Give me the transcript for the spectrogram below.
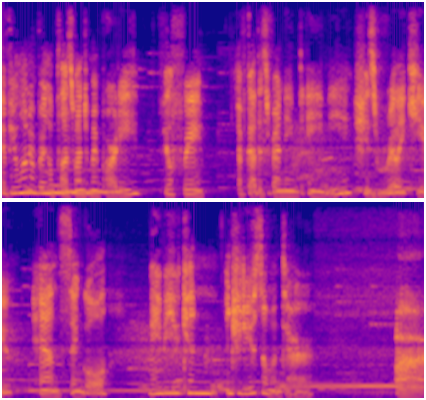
if you want to bring a plus one to my party, feel free. I've got this friend named Amy. She's really cute and single. Maybe you can introduce someone to her. Uh,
